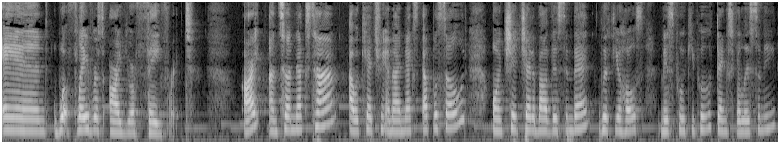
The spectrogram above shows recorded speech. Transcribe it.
and what flavors are your favorite. All right, until next time, I will catch you in my next episode on Chit Chat About This and That with your host, Miss Pookie Poo. Thanks for listening.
